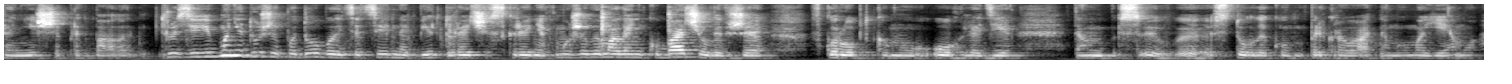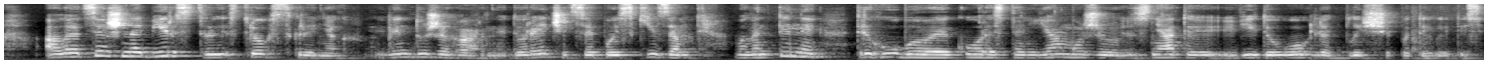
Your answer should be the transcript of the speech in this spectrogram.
раніше придбала. Друзі, мені дуже подобається цей набір, до речі, скриняк. Може, ви маленьку бачили вже в короткому огляді, там з е, столиком прикроватному моєму. Але це ж набір з трьох скриняк. Він дуже гарний. До речі, це по ескізам Валентини Тригубової користень. Я можу зняти відеоогляд ближче подивитись.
